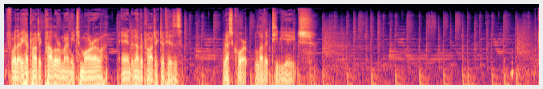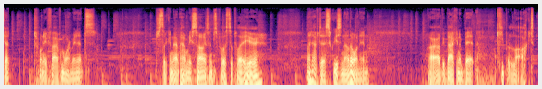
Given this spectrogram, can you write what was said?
Before that, we had Project Pablo Remind Me Tomorrow and another project of his, Rest Corp, Love It TBH. Got 25 more minutes. Just looking at how many songs I'm supposed to play here. Might have to squeeze another one in. Alright, I'll be back in a bit. Keep it locked.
